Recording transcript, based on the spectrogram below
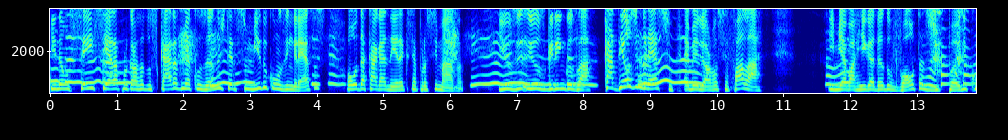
E não sei se era por causa dos caras me acusando de ter sumido com os ingressos ou da caganeira que se aproximava. E os, e os gringos lá, cadê os ingressos? É melhor você falar. E minha barriga dando voltas de pânico,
